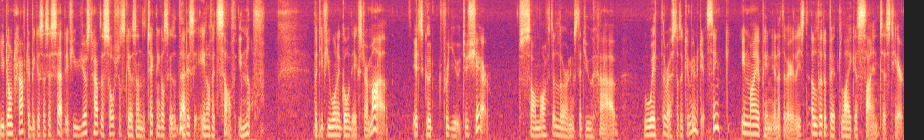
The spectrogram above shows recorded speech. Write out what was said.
you don't have to because as I said, if you just have the social skills and the technical skills, that is in of itself enough. But if you want to go the extra mile, it's good for you to share some of the learnings that you have with the rest of the community. Think, in my opinion, at the very least, a little bit like a scientist here,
